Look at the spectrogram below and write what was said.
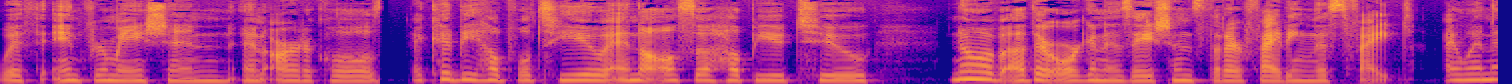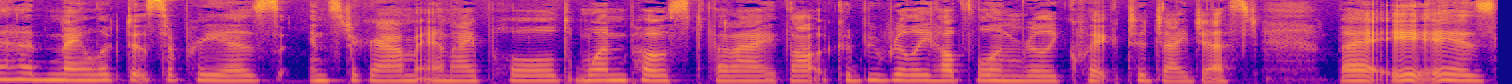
with information and articles that could be helpful to you and also help you to know of other organizations that are fighting this fight. I went ahead and I looked at Saprea's Instagram and I pulled one post that I thought could be really helpful and really quick to digest. But it is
